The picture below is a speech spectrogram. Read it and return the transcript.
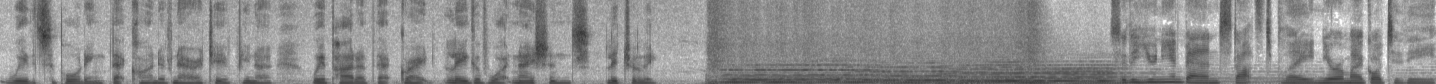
with supporting that kind of narrative. You know, we're part of that great League of White Nations, literally. So the Union Band starts to play Nearer My God to Thee,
